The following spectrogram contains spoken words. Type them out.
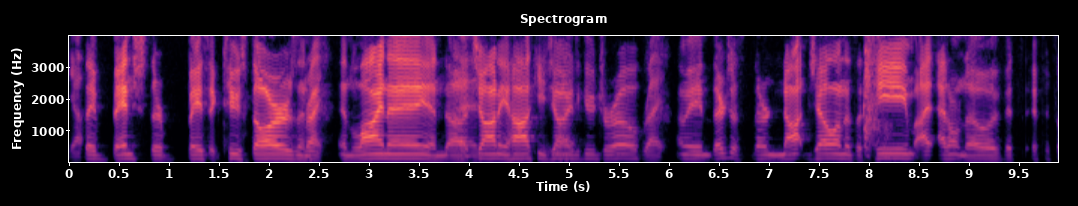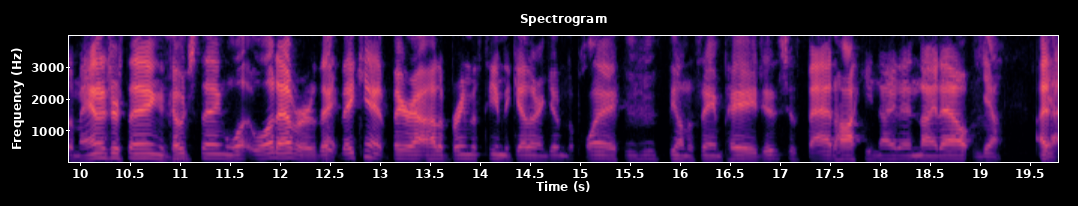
Yep. they benched their basic two stars and Right. and Laine and uh, And- Johnny Hockey, Johnny Right. Gaudreau. Right. I mean, they're just they're not gelling as a team. I, I don't know if it's if it's a manager thing, a Mhm. coach thing, what whatever. They they can't figure out how to bring this team together and get them to play, Mhm. be on the same page. It's just bad hockey night in night out. Yeah. I, Yeah.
